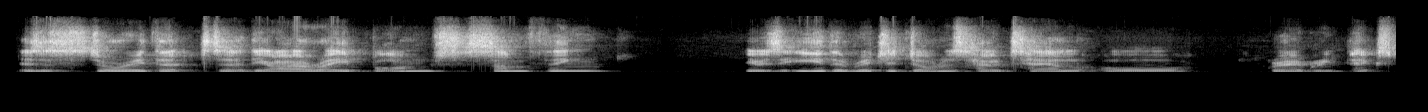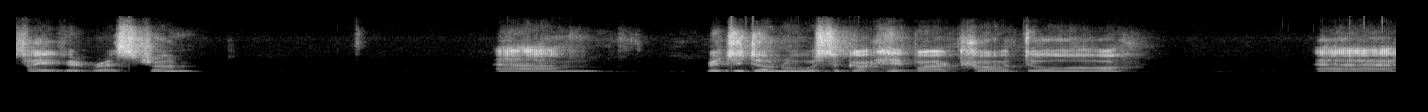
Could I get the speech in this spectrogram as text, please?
there's a story that uh, the IRA bombed something. It was either Richard Donner's hotel or Gregory Peck's favorite restaurant. Um, Richard Donner also got hit by a car door. Uh,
